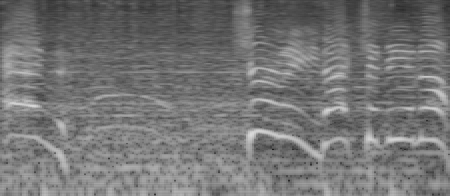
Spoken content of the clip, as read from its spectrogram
And surely that should be enough.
